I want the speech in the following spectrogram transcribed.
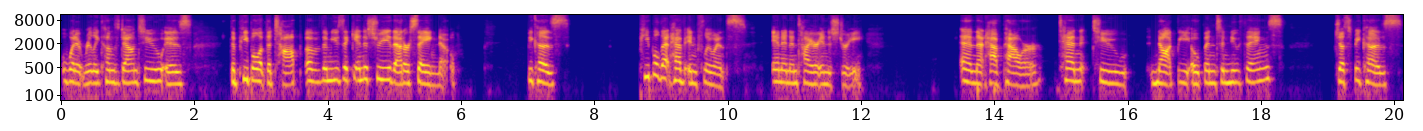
what it really comes down to is the people at the top of the music industry that are saying no. Because people that have influence in an entire industry and that have power tend to not be open to new things just because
